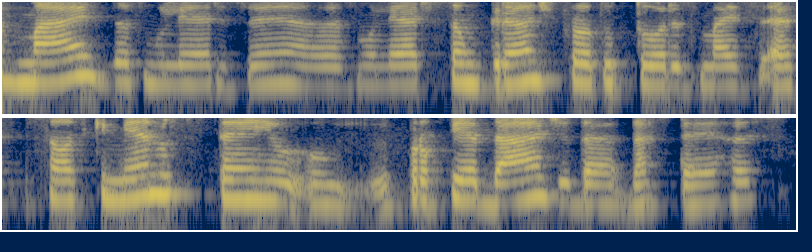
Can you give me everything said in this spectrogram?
mais das mulheres. Né? As mulheres são grandes produtoras, mas são as que menos têm o, o, propriedade da, das terras.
